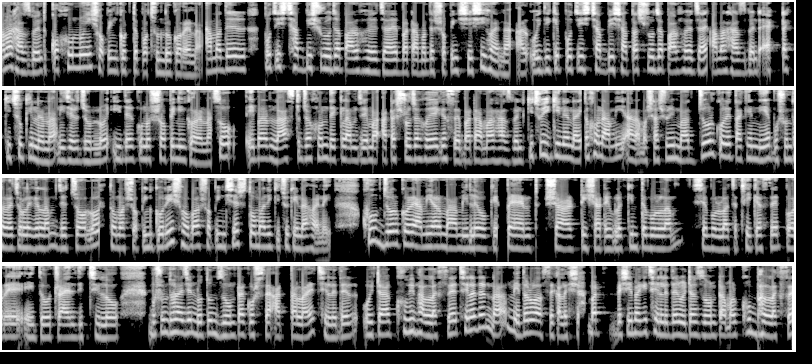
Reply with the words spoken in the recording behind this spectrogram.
আমার হাজবেন্ড কখনোই শপিং করতে পছন্দ করে না। আমাদের পঁচিশ ছাব্বিশ রোজা পার হয়ে যায় বাট আমাদের শপিং শেষই হয় না। আর ওইদিকে পঁচিশ ছাব্বিশ সাতাশ রোজা পার হয়ে যায়, আমার হাজবেন্ড একটা কিছু কিনে না, নিজের জন্য। ঈদের কোনো শপিংই করে না। সো এবার লাস্ট যখন দেখলাম যে মা আঠাশ রোজা হয়ে গেছে বাট আমার হাজবেন্ড কিছুই কিনে নাই, তখন আমি আর আমার শাশুড়ি মা জোর করে তাকে নিয়ে বসুন্ধরায় চলে গেলাম যে, চলো, তোমার শপিং করি, সবার শপিং শেষ, তোমারই কিছু কেনা হয় নাই। খুব জোর করে আমি আর মা মিলে ওকে প্যান্ট, শার্ট টি শার্ট এগুলো কিনতে বললাম। সে বলল আচ্ছা ঠিক আছে। পরে এই তো ট্রায়াল দিচ্ছিল। বসুন্ধরা যে নতুন জোনটা করছে আটতলায় ছেলেদের, ওইটা খুবই ভালো লাগছে। ছেলেদের না, মেয়েদেরও আছে কালেকশন বাট বেশিরভাগই ছেলেদের ওইটার জোনটা আমার খুব ভালো লাগছে।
